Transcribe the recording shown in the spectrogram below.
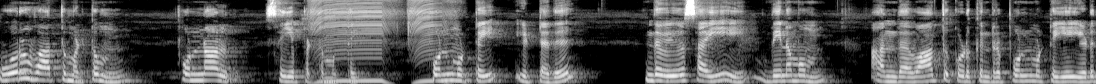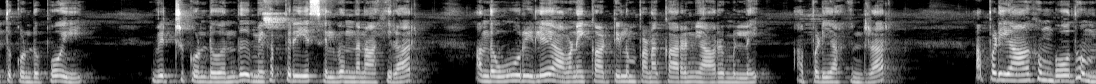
ஒரு வாத்து மட்டும் பொன்னால் செய்யப்பட்ட முட்டை. பொன் முட்டை இட்டது. இந்த விவசாயி தினமும் அந்த வாத்து கொடுக்கின்ற பொன் முட்டையை எடுத்துக்கொண்டு போய் விற்று கொண்டு வந்து மிகப்பெரிய செல்வந்தனாகிறார். அந்த ஊரிலே அவனை காட்டிலும் பணக்காரன் யாரும் இல்லை அப்படியாகின்றார் அப்படி ஆகும்போதும்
